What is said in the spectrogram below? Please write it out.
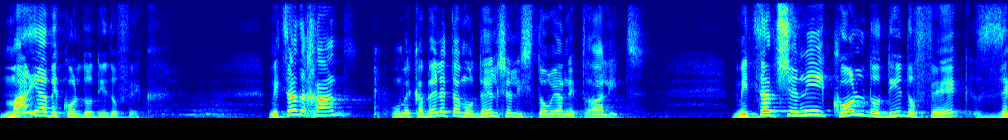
מה היה בכל דודי דופק? מצד אחד הוא מקבל את המודל של היסטוריה ניטרלית. מצד שני כל דודי דופק זה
